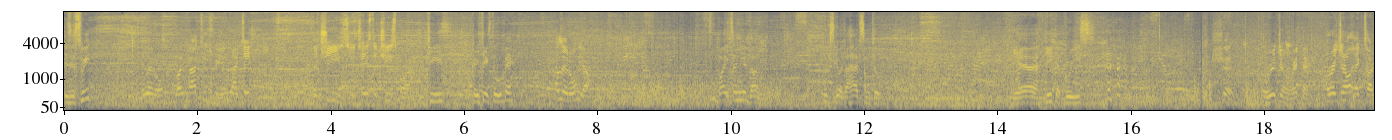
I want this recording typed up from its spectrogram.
Is it sweet? A little, but not too sweet. I take the cheese. You taste the cheese more. Cheese? Can you taste the ube? A little, yeah. Two bites and you're done. Looks good. I have some too. Yeah, he agrees. Shit. Original right there. Original egg tart.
